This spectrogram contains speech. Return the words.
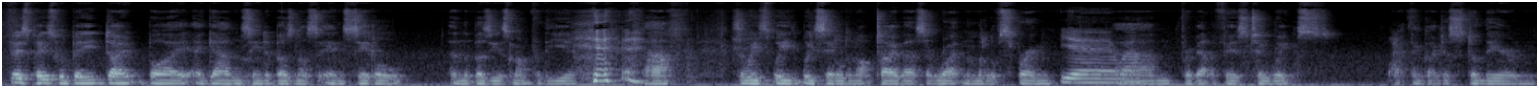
first piece would be don't buy a garden centre business and settle in the busiest month of the year. uh, so we, we, we settled in October, so right in the middle of spring. yeah. Wow. Um, for about the first two weeks, I think I just stood there and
